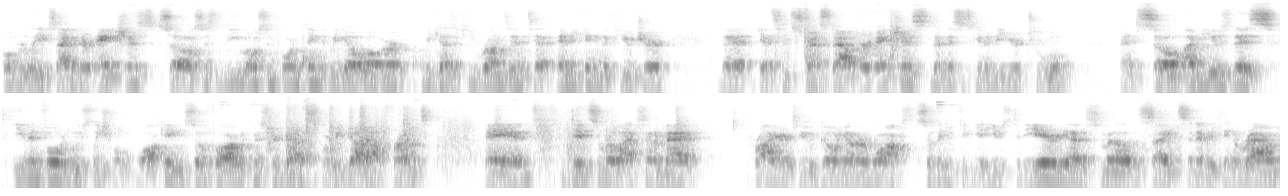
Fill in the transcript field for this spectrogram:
overly excited or anxious. So this is the most important thing that we go over because if he runs into anything in the future that gets him stressed out or anxious, then this is going to be your tool. And so I've used this even forward loose leash walking so far with Mr. Gus, where we got out front and did some relax on a mat prior to going on our walks so that he could get used to the area, the smell, the sights, and everything around.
